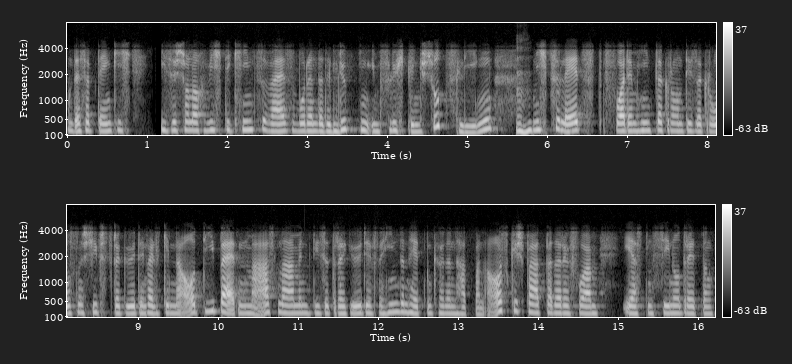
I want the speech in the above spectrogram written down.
Und deshalb denke ich, ist es schon auch wichtig hinzuweisen, wo denn da die Lücken im Flüchtlingsschutz liegen. Mhm. Nicht zuletzt vor dem Hintergrund dieser großen Schiffstragödie, weil genau die beiden Maßnahmen, die diese Tragödie verhindern hätten können, hat man ausgespart bei der Reform. Erstens Seenotrettung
